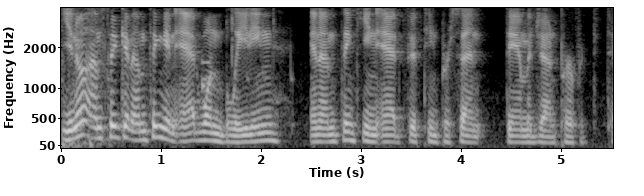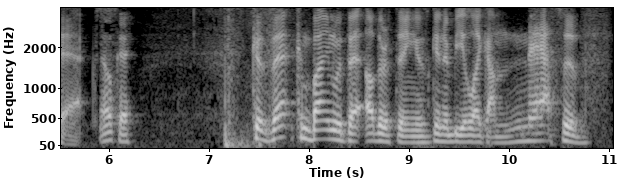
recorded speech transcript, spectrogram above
You know, I'm thinking. I'm thinking add one bleeding, and I'm thinking add 15% damage on perfect attacks. Okay. Because that combined with that other thing is going to be like a massive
